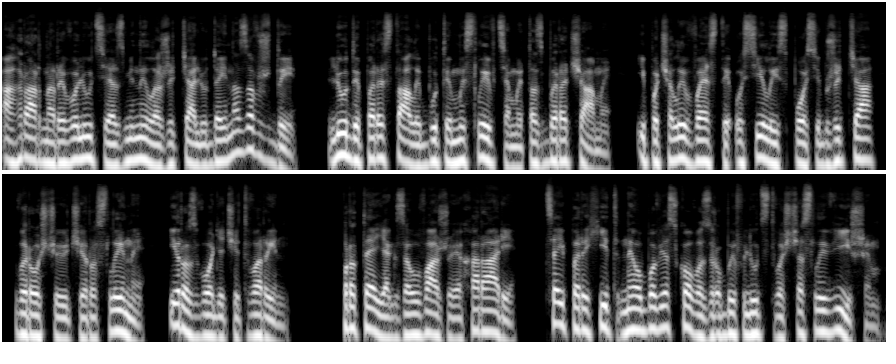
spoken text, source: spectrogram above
Аграрна революція змінила життя людей назавжди. Люди перестали бути мисливцями та збирачами і почали вести осілий спосіб життя, вирощуючи рослини і розводячи тварин. Проте, як зауважує Харарі, цей перехід не обов'язково зробив людство щасливішим.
